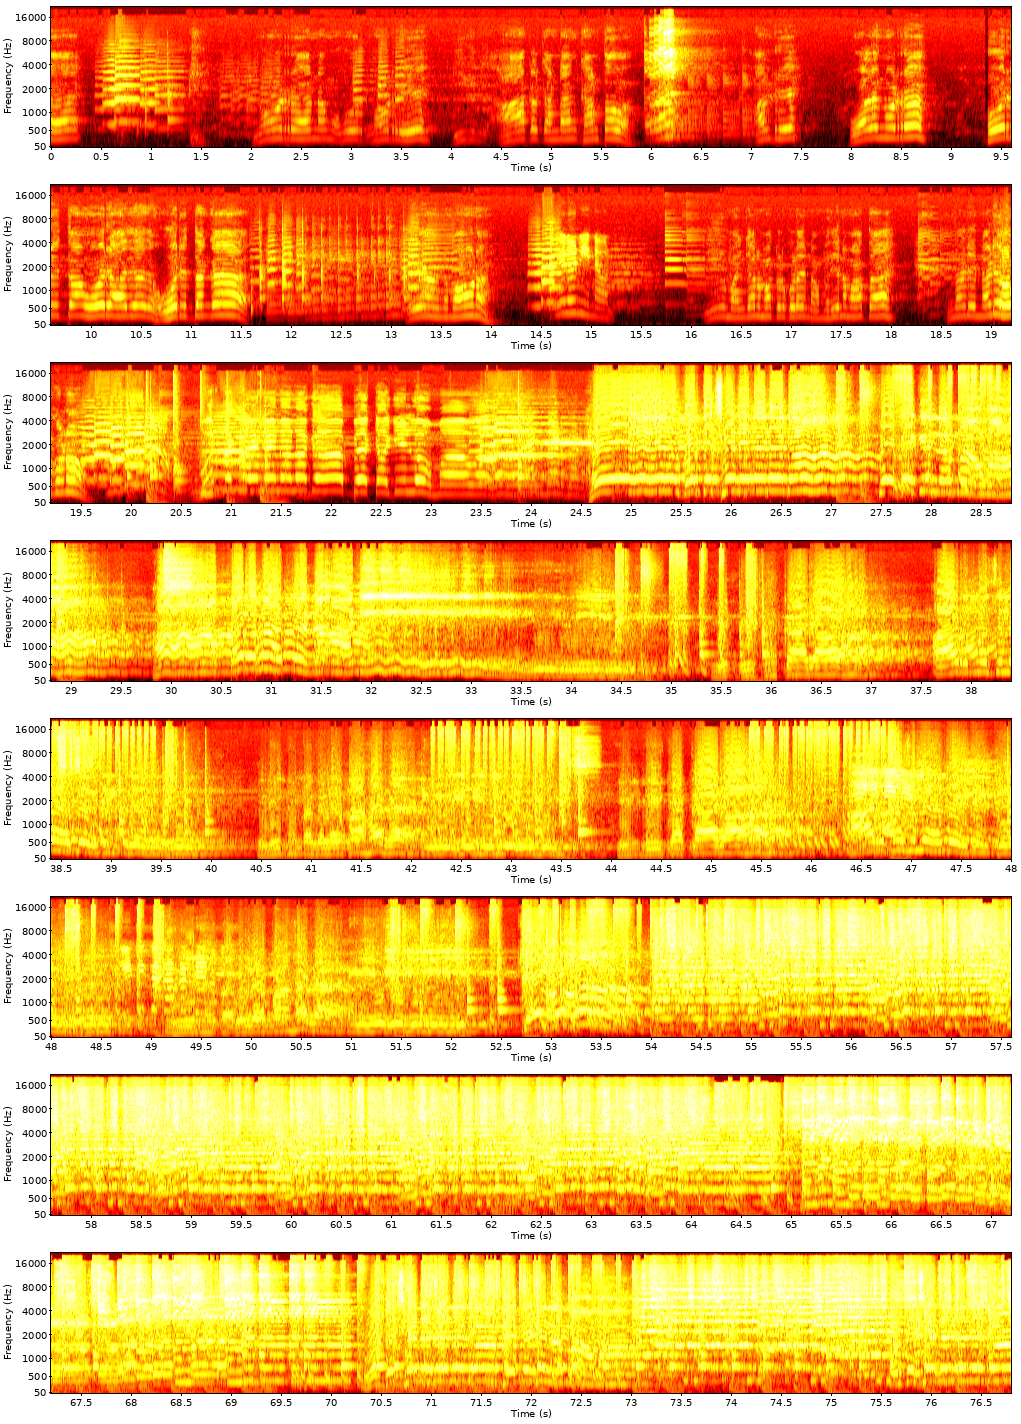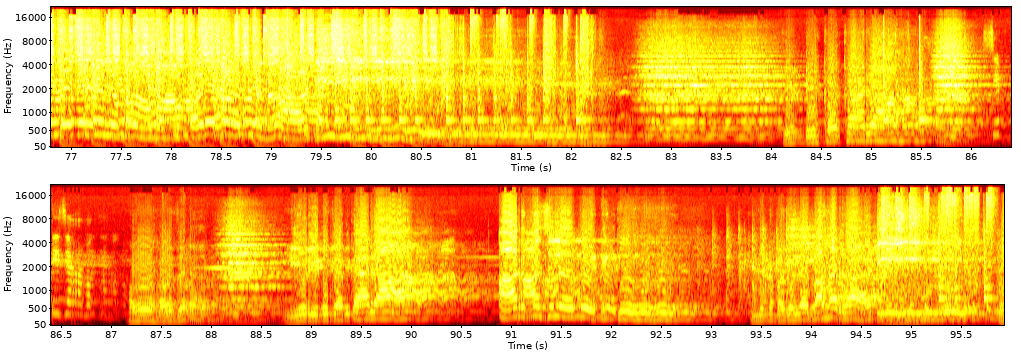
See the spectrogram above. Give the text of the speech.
ನೋಡ್ರ ನಮ್ಮ ಊರ್ ನೋಡ್ರಿ ಈಗ ಆಕಳ ಕಂಡಂಗೆ ಕಾಣ್ತಾವ. ಅಲ್ರಿ ಒಳಗ್ ನೋಡ್ರ ಹೋರಿದ್ದ ಹೋರಿ ಅದೇ ಹೋರಿದ್ದಂಗ ಏ ನಮ್ಮ ಅವನ ಹೇಳೋ ನೀನು ಅವನು ಈ ಮಂಜಾನ ಮಕ್ಕಳು ಕೂಡ ನಮ್ಮದೇನ ಮಾತಾ? ನಡಿ ನಡಿ ಹೋಗೋಣ. ವರದಕ್ಷಿಣೆ ನನಗ ಬೇಕಾಗಿಲ್ಲೋ ಮಾವ. ಹೇ ವರದಕ್ಷಿಣೆ ನನಗ ಬೇಕಾಗಿಲ್ಲ ಮಾವ. ಆ ಪರಮಾತ್ಮನ ಆನಿ. ಎಂದು ಪ್ರಕಾರ ಆರು ಮಜಲ ಬೇಡಿಗೆ ಇಳಿನ ಮಗಳ ಮಹಾರಾಣಿ. ಇಲ್ಲಿ ಕಕಾರ ಸಿಫ್ಟ್ ಡೀಸರ್ ಓ ಹೌದನ ಈರಿಡಿ ಕಕಾರ ಆರ್ ಮಜಲ ಬೆಣಿಗೆ, ನನ್ನ ಮಗಳ ಮಹಾರಾಣಿ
